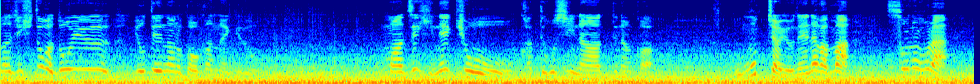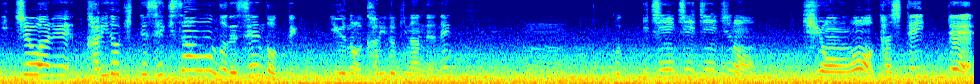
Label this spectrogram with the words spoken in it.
同じ人がどういう予定なのかわかんないけど。まあぜひね今日買ってほしいなってなんか思っちゃうよね。なんかまあそのほら一応あれ仮時って積算温度で1000度っていうのが仮時なんだよね、うん、こう一日一日の気温を足していって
